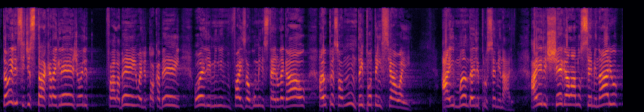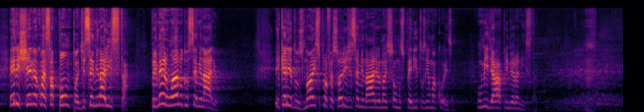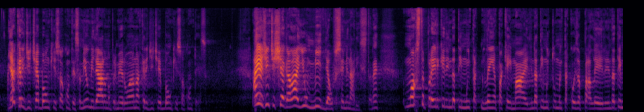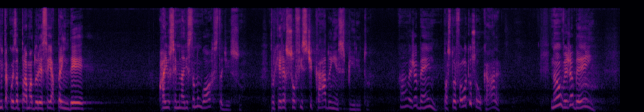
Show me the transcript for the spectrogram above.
Então ele se destaca na igreja, ou ele fala bem, ou ele toca bem, ou ele faz algum ministério legal. Aí o pessoal, hum, tem potencial aí. Aí manda ele para o seminário. Aí ele chega lá no seminário, ele chega com essa pompa de seminarista. Primeiro ano do seminário. E queridos, nós professores de seminário, nós somos peritos em uma coisa: humilhar a primeiro-anista. E acredite, é bom que isso aconteça. Me humilharam no primeiro ano, acredite, é bom que isso aconteça. Aí a gente chega lá e humilha o seminarista, né? Mostra para ele que ele ainda tem muita lenha para queimar, ele ainda tem muito, muita coisa para ler, ele ainda tem muita coisa para amadurecer e aprender. Aí o seminarista não gosta disso, porque ele é sofisticado em espírito. Não, veja bem, o pastor falou que eu sou o cara. Não, veja bem,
